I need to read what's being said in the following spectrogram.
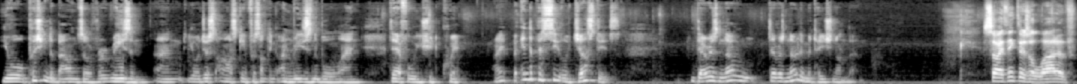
you're pushing the bounds of reason and you're just asking for something unreasonable and therefore you should quit, right? But in the pursuit of justice, there is no there is no limitation on that. So I think there's a lot of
